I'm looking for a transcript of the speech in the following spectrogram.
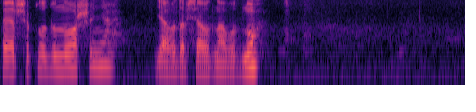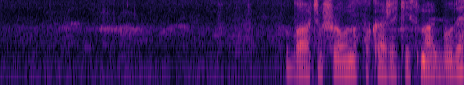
Перше плодоношення. Ягода вся одна в одну. Побачимо, що воно покаже, який смак буде.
